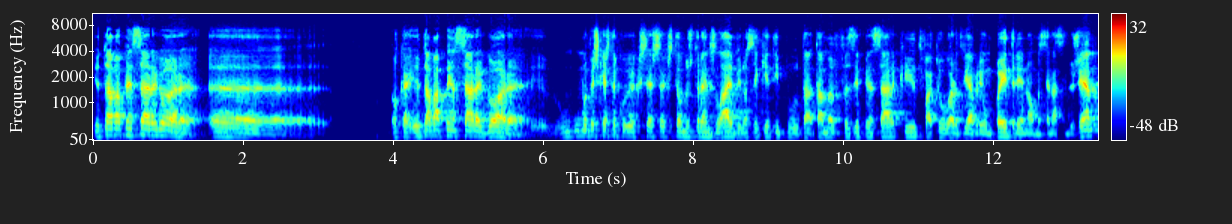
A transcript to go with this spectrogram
Eu estava a pensar agora. Uh, ok, eu estava a pensar agora. Uma vez que esta, esta questão dos treinos live e não sei o quê, tipo, está-me a fazer pensar que de facto eu agora devia abrir um Patreon ou uma cena assim do género.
